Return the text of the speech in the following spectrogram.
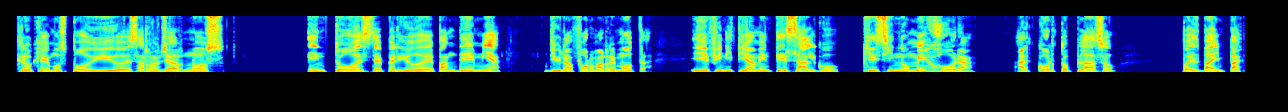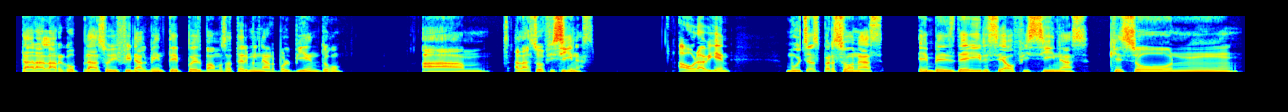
creo que hemos podido desarrollarnos en todo este periodo de pandemia de una forma remota. Y definitivamente es algo que si no mejora al corto plazo, pues va a impactar a largo plazo y finalmente pues vamos a terminar volviendo a, a las oficinas. Ahora bien, muchas personas en vez de irse a oficinas que son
